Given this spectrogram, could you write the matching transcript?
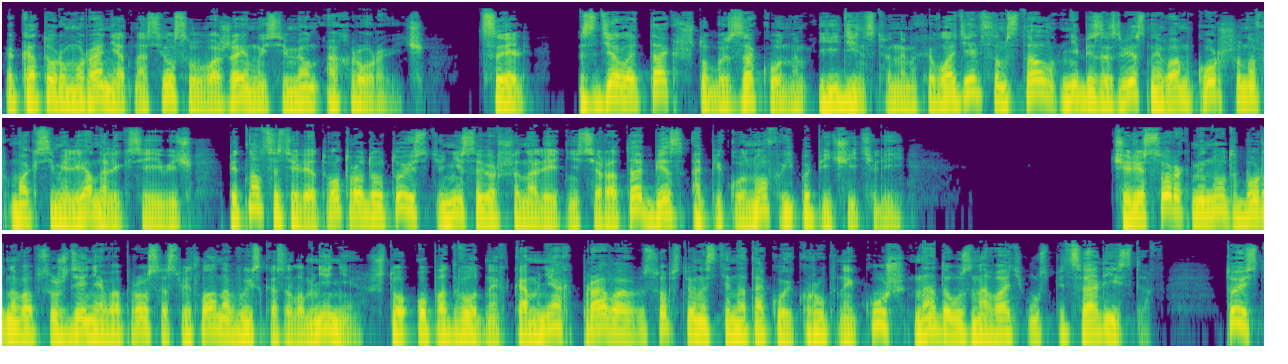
к которому ранее относился уважаемый Семен Ахрорович. Цель — сделать так, чтобы законным и единственным их владельцем стал небезызвестный вам Коршунов Максимилиан Алексеевич, 15 лет от роду, то есть несовершеннолетний сирота без опекунов и попечителей — Через 40 минут бурного обсуждения вопроса Светлана высказала мнение, что о подводных камнях право собственности на такой крупный куш надо узнавать у специалистов, то есть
